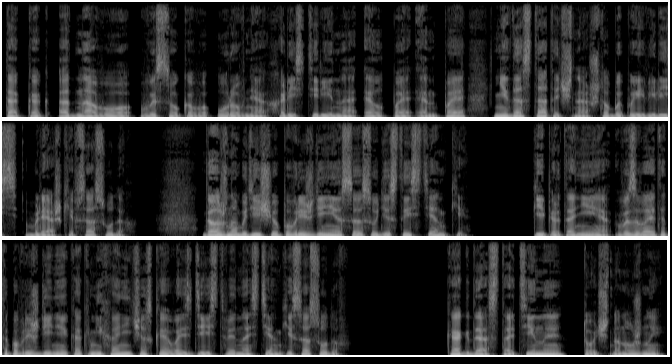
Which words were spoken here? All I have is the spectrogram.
так как одного высокого уровня холестерина ЛПНП недостаточно, чтобы появились бляшки в сосудах. Должно быть еще повреждение сосудистой стенки. Гипертония вызывает это повреждение как механическое воздействие на стенки сосудов. Когда статины точно нужны?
